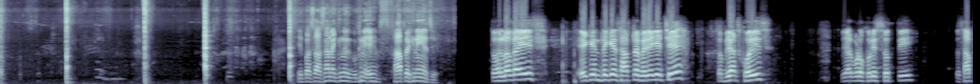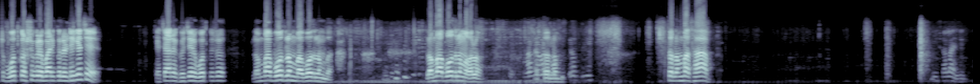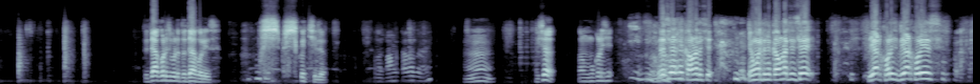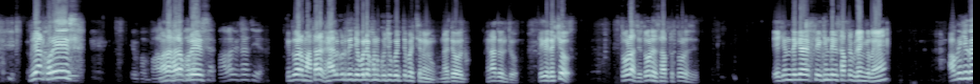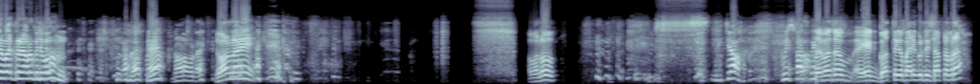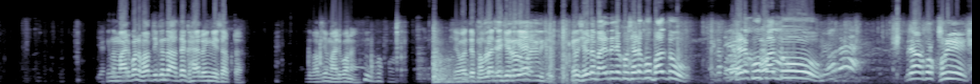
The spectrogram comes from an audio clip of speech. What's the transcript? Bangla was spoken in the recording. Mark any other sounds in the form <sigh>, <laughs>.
এই পাশে আসা না, কিন্তু ওখানে সাপ এখানেই আছে। তো হ্যালো গাইস এখান থেকে সাপটা বেরিয়ে গেছে। তো বিরাট খরিস, বিরাট বড় খরিস সত্যি। তো সাপটা বহুত কষ্ট করে বাড়ি করলে, ঠিক আছে? চেঁচারে খুচরে বহুত কষ্ট, লম্বা, বহুত লম্বা বহুত লম্বা। লম্বা, বহুত লম্বা ভালো এত লম্বা। এত লম্বা সাপ। তুই যা করিস বলে তুই যা করিস। করছিল। হুম বুঝছ তোর এসে এসে কামড়া দিছে এমন দিছে কামড়া দিছে বিরাট করিস বিরাট করিস বিরাট করিস মাথা খারাপ করিস কিন্তু আর মাথার ঘায়াল করে দিয়েছে বলে এখন কিছু করতে পারছে না ও। নয়তো ফেনা তুলতো ঠিক আছে দেখছ তোড় আছে তোড়ে সাপটা তোড়েছে এখান থেকে এখান থেকে সাপটা বেরিয়ে গেল হ্যাঁ আপনি কি করে বার করেন আপনি কিছু বলুন হ্যাঁ ডাড়া নাই ভালো? <laughs> চ তো এক ঘর থেকে বাইরে করে দিই সাপটা পরা? কিন্তু মারবো না ভাবছি কিন্তু আধা ঘায়াল হয়ে গেছে সাপটা। ভাবছি মারবো না। এর মধ্যে ফাবলা দিয়েছে এদিকে কিন্তু সেটা মারি দিয়েছে খুব সেটা খুব ফালতু। সেটা খুব ফালতু। বিরাট বড় খরিস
